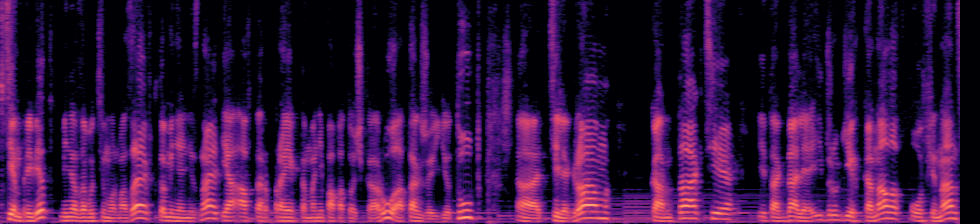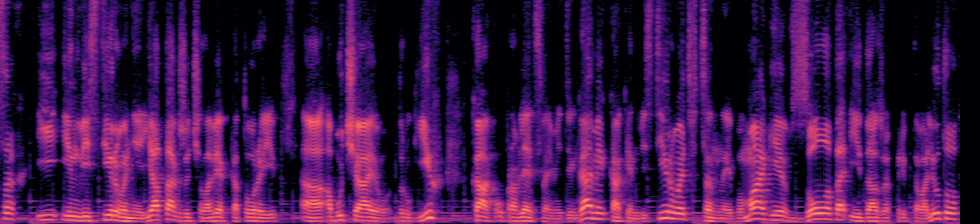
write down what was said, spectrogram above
Всем привет! Меня зовут Тимур Мазаев. Кто меня не знает, я автор проекта moneypapa.ru, а также YouTube, Telegram, ВКонтакте и так далее, и других каналов о финансах и инвестировании. Я также человек, который а, обучаю других, как управлять своими деньгами, как инвестировать в ценные бумаги, в золото и даже в криптовалюту.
